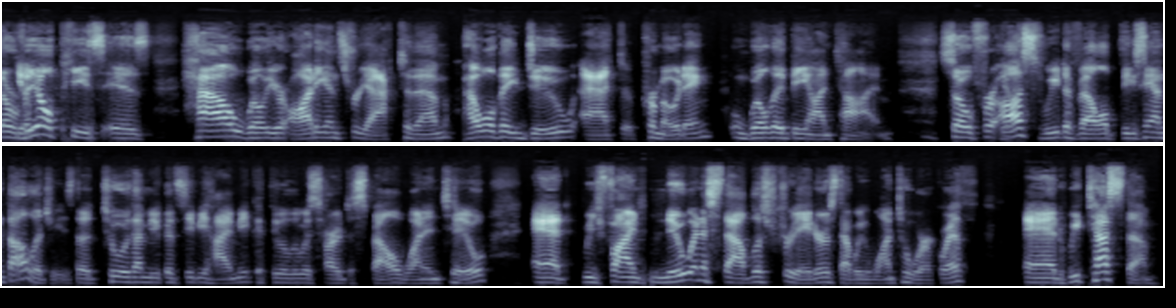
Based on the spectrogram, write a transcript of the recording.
The yep. real piece is how will your audience react to them? How will they do at promoting? Will they be on time? So for yep. us, we developed these anthologies. The two of them you can see behind me, Cthulhu is hard to spell, one and two. And we find new and established creators that we want to work with and we test them.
